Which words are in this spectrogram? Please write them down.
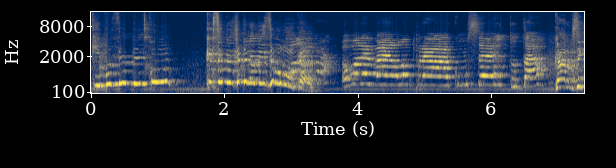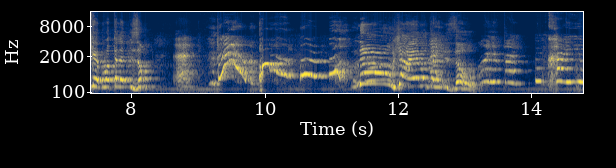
que você fez com. O que você fez com a televisão, Lucas? Eu vou levar ela pra conserto, tá? Cara, você quebrou a televisão. É. Não, já era a televisão. Olha, pai, não caiu.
